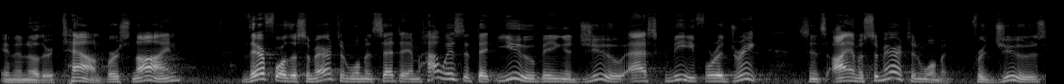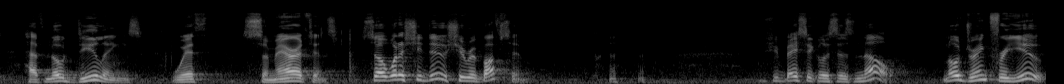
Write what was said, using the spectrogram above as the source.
in another town. Verse nine, therefore the Samaritan woman said to him, how is it that you, being a Jew, ask me for a drink, since I am a Samaritan woman? For Jews have no dealings with Samaritans. So what does she do? She rebuffs him. she basically says, no, no drink for you.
